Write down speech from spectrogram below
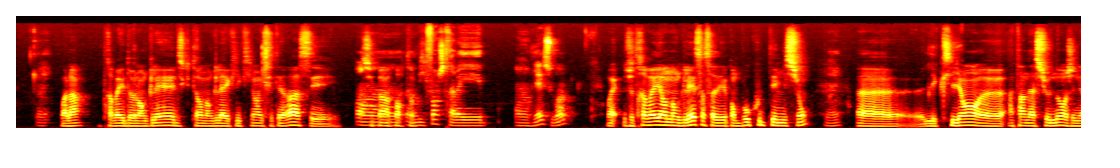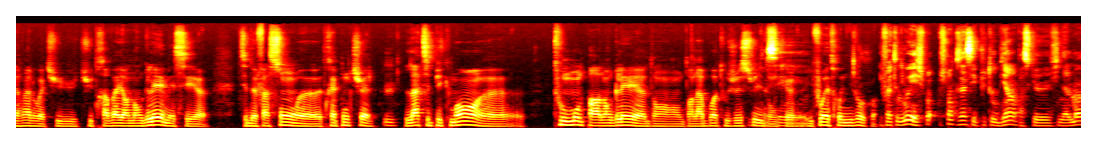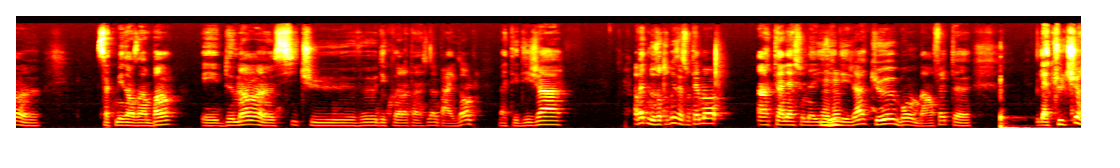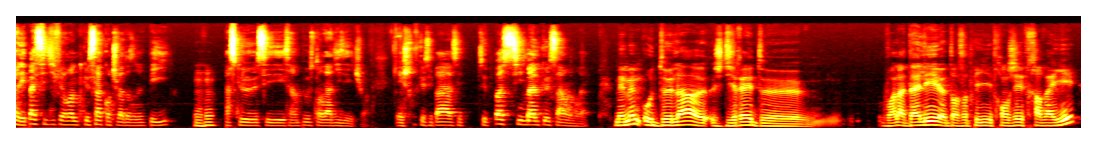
voilà, travailler de l'anglais, discuter en anglais avec les clients, etc. C'est super important. En Big Four, je travaillais en anglais souvent. Ouais, je travaille en anglais, ça, ça dépend beaucoup de tes missions. Ouais. Euh, les clients euh, internationaux en général, ouais, tu, tu travailles en anglais, mais c'est euh, de façon euh, très ponctuelle. Mm. Là, typiquement, tout le monde parle anglais dans, dans la boîte où je suis, donc il faut être au niveau, quoi. Il faut être au niveau et je, je pense que ça, c'est plutôt bien parce que finalement, ça te met dans un bain. Et demain, si tu veux découvrir l'international, par exemple, bah, tu es déjà. En fait, nos entreprises, elles sont tellement internationalisées Mhm. déjà que, bon, bah, en fait, euh, la culture, elle n'est pas si différente que ça quand tu vas dans un autre pays Mhm. parce que c'est un peu standardisé, tu vois. Et je trouve que c'est pas, c'est c'est pas si mal que ça en vrai. Mais même au-delà, euh, je dirais, de voilà, d'aller euh, dans un pays étranger travailler,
